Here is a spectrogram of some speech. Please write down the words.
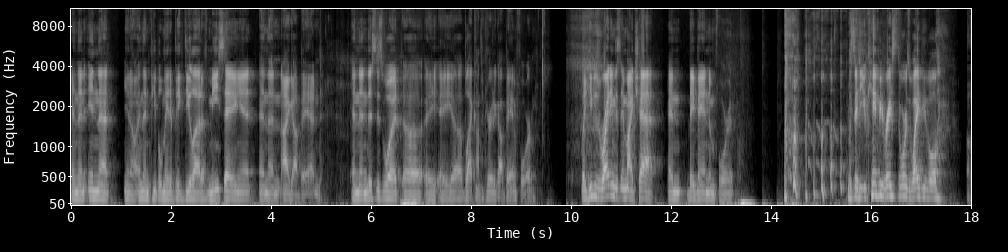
And then in that, you know, and then people made a big deal out of me saying it, and then I got banned. And then this is what uh, a a uh, black content creator got banned for. Like he was writing this in my chat, and they banned him for it. He said you can't be racist towards white people. Oh,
